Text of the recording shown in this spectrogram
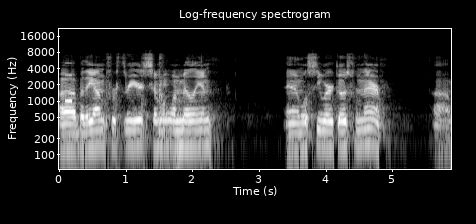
Uh, but they got him for three years, seventy-one million, and we'll see where it goes from there. Um,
